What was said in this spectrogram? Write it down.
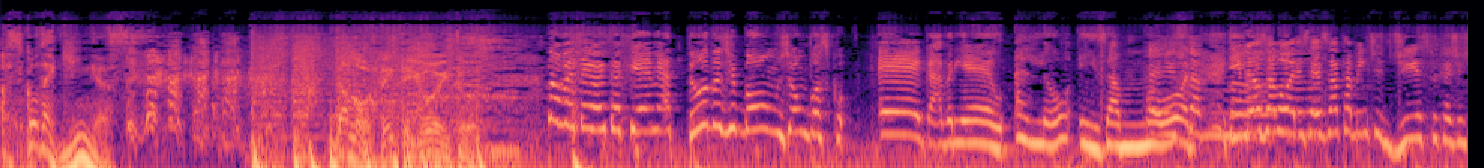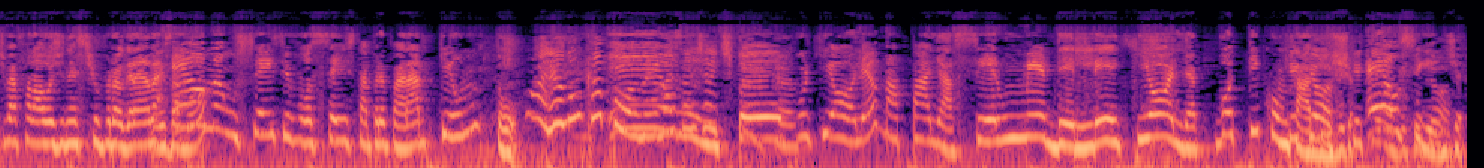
As coleguinhas. da 98. 98 FM é tudo de bom, João Bosco. E Gabriel, alô, ex-amor. Ex-amor. E meus amores, é exatamente disso que a gente vai falar hoje neste programa. Ex-amor? Eu não sei se você está preparado, porque eu não tô. Olha, eu nunca tô, né? Eu Mas a gente tô, fica. porque olha, é uma palhaceira, um merdelê que, olha, vou te contar, Que que bicho. Que é o seguinte,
